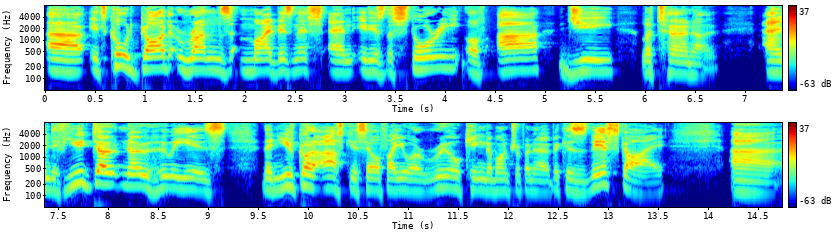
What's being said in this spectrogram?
uh, it's called God Runs My Business, and it is the story of R.G. Letourneau. And if you don't know who he is, then you've got to ask yourself, are you a real kingdom entrepreneur? Because this guy, uh,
